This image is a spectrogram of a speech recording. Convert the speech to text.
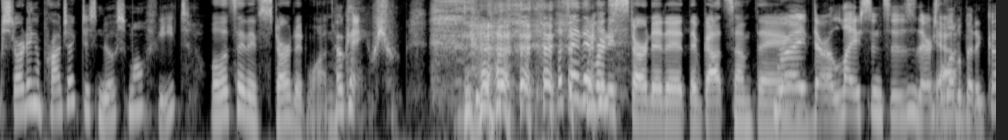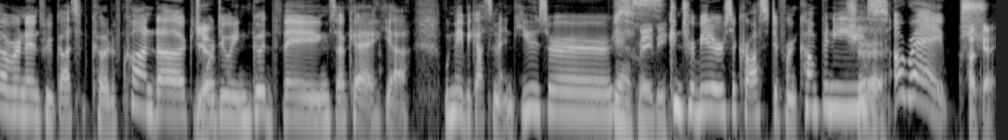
Starting a project is no small feat. Well, let's say they've started one. Okay. let's say they've already started it. They've got something. Right. There are licenses. There's yeah. a little bit of governance. We've got some code of conduct. Yep. We're doing good things. Okay. Yeah. We maybe got some end users. Yes. Maybe. Contributors across different companies. Sure. Hooray. Okay.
